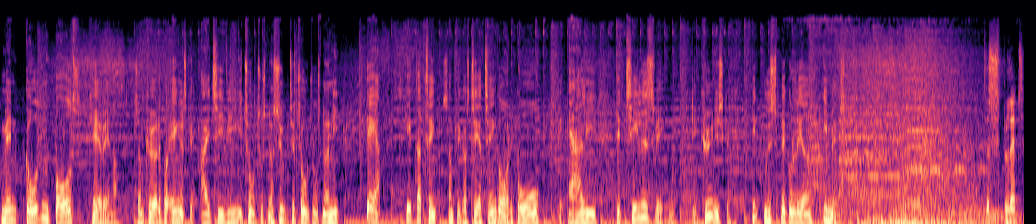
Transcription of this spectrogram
Men Golden Balls, kære venner, som kørte på engelske ITV i 2007 til 2009, der skete der ting, som fik os til at tænke over det gode, det ærlige, det tillidsvækkende, det kyniske, det udspekulerede i mennesket. To split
